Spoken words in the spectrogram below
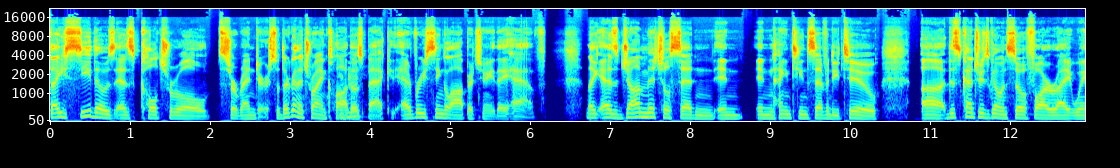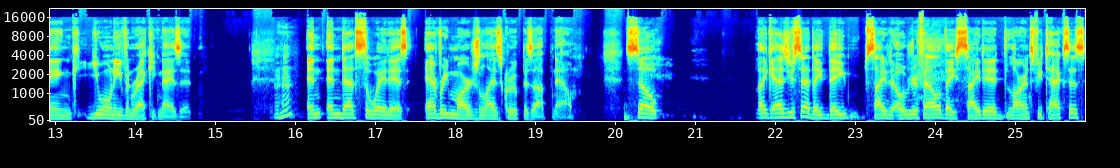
They see those as cultural surrender, so they're going to try and claw Mhm. those back every single opportunity they have. Like as John Mitchell said in in, in 1972, uh, this country's going so far right wing, you won't even recognize it Mhm. and and that's the way it is every marginalized group is up now so like as you said they they cited obergefell they cited lawrence v texas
